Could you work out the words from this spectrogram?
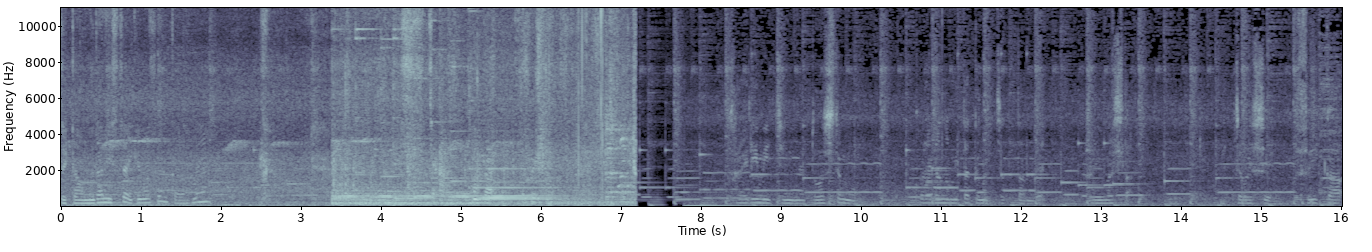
時間を無駄にしちゃいけませんからね。じゃあまた。帰り道にねどうしてもこれが飲みたくなっちゃったんで買いました。めっちゃ美味しいスイカ。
